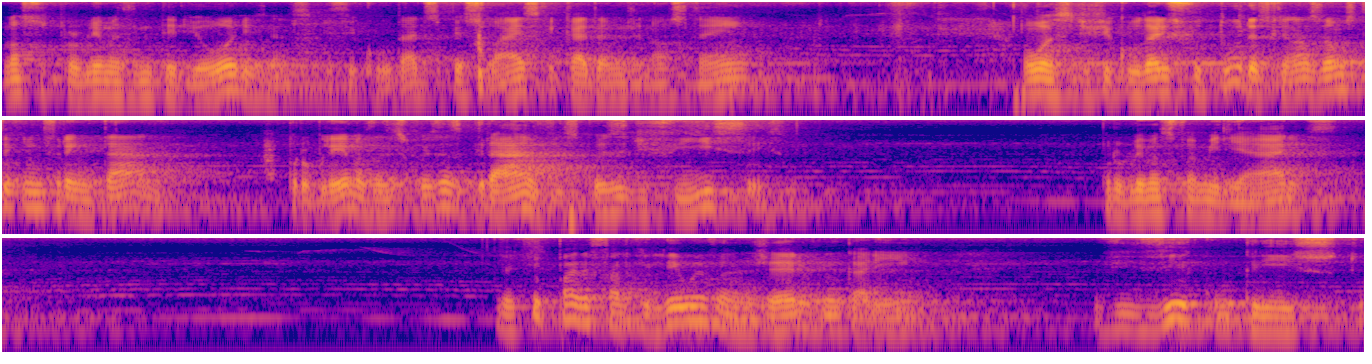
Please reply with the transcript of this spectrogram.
nossos problemas interiores, né, as dificuldades pessoais que cada um de nós tem, ou as dificuldades futuras que nós vamos ter que enfrentar, problemas, às vezes coisas graves, coisas difíceis, problemas familiares. E aqui o padre fala que lê o Evangelho com carinho, viver com Cristo,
